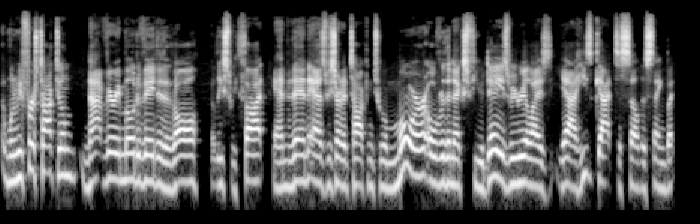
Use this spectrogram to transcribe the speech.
when we first talked to him, not very motivated at all at least we thought. And then as we started talking to him more over the next few days, we realized, yeah, he's got to sell this thing, but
